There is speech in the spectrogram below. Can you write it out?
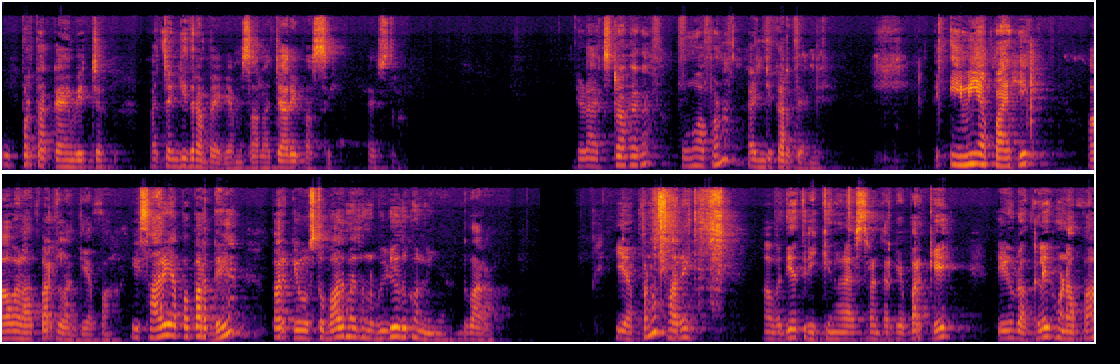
ਉੱਪਰ ਤੱਕ ਐ ਵਿੱਚ ਆ ਚੰਗੀ ਤਰ੍ਹਾਂ ਪੈ ਗਿਆ ਮਸਾਲਾ ਚਾਰੇ ਪਾਸੇ, ਇਸ ਤਰ੍ਹਾਂ। ਜਿਹੜਾ ਐਕਸਟਰਾ ਹੈਗਾ, ਉਹਨੂੰ ਆਪਾਂ ਨਾ ਇੰਜ ਕਰ ਦਿਆਂਗੇ। ਤੇ ਇਵੇਂ ਆਪਾਂ ਇਹ ਆ ਵਾਲਾ ਭਰ ਲਾਂਗੇ ਆਪਾਂ। ਇਹ ਸਾਰੇ ਆਪਾਂ ਭਰਦੇ ਆ ਭਰ ਕੇ ਉਸ ਤੋਂ ਬਾਅਦ ਮੈਂ ਤੁਹਾਨੂੰ ਵੀਡੀਓ ਦਿਖਾਉਣੀ ਆ ਦੁਬਾਰਾ। ਇਹ ਆਪਾਂ ਨਾ ਸਾਰੇ ਆ ਵਧੀਆ ਤਰੀਕੇ ਨਾਲ ਇਸ ਤਰ੍ਹਾਂ ਕਰਕੇ ਭਰ ਕੇ ਤੇ ਇਹਨੂੰ ਰੱਖ ਲਈ ਹੁਣ ਆਪਾਂ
